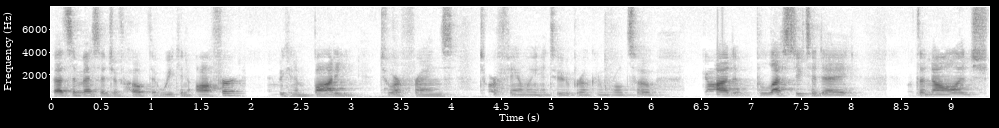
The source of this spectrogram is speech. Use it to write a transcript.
That's a message of hope that we can offer and we can embody to our friends, to our family, and to a broken world. So God bless you today with the knowledge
